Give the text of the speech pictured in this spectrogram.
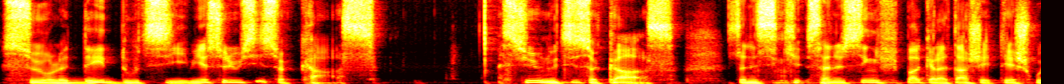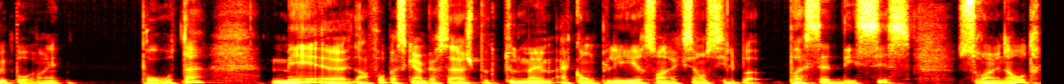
sur le dé d'outils, eh bien celui-ci se casse si un outil se casse, ça ne, signifie pas que la tâche est échouée pour, pour autant, mais euh, dans le fond, parce qu'un personnage peut tout de même accomplir son action s'il possède des 6 sur un autre.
